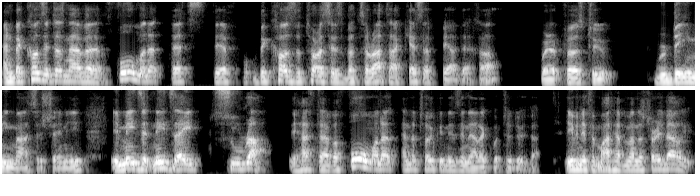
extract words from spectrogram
And because it doesn't have a form on it, that's therefore, because the Torah says, Batzarata kesef be'adecha, when it refers to redeeming Maaser Sheni, it means it needs a surah. It has to have a form on it, and the token is inadequate to do that, even if it might have monetary value.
